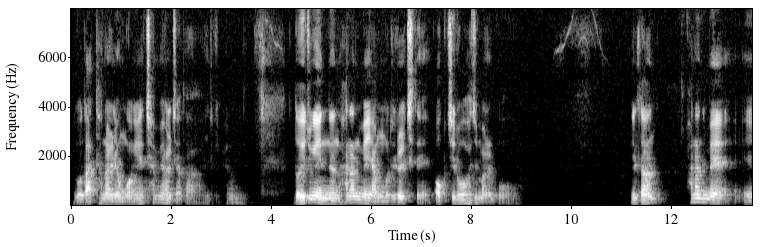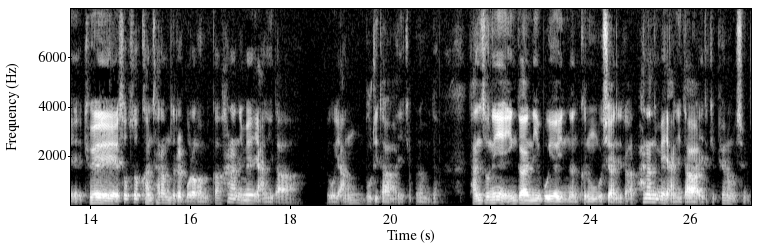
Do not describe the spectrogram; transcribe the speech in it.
그리고 나타날 영광에 참여할 자다. 이렇게 표현합니다. 너희 중에 있는 하나님의 양무리를 치되 억지로 하지 말고 일단 하나님의 예, 교회에 속속한 사람들을 뭐라고 합니까? 하나님의 양이다. 그리고 양 물이다. 이렇게 표현합니다. 단순히 인간이 모여 있는 그런 곳이 아니라 하나님의 양이다. 이렇게 표현하고 있습니다.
